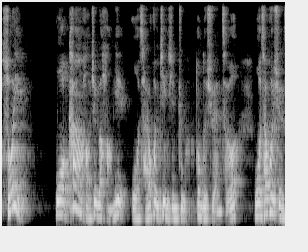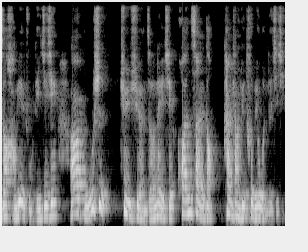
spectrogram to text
所以，我看好这个行业，我才会进行主动的选择。我才会选择行业主题基金，而不是去选择那些宽赛道、看上去特别稳的基金。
